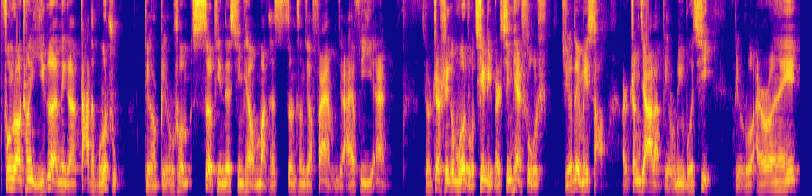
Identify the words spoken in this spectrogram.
封装成一个那个大的模组。比如比如说射频的芯片，我们把它做成叫 FEM，叫 FEM，就是这是一个模组，其实里边芯片数绝对没少，而增加了。比如滤波器，比如 LNA，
